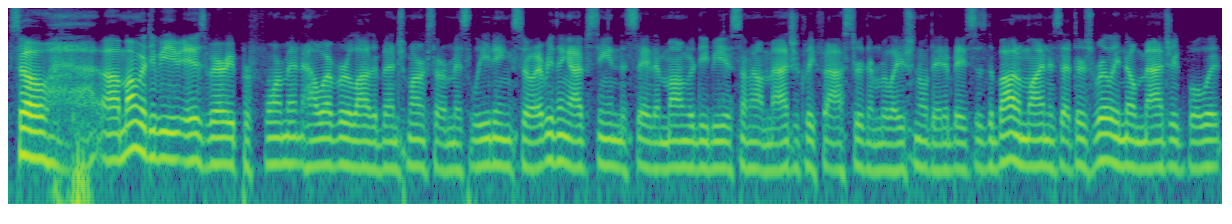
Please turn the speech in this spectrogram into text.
So, uh, MongoDB is very performant. However, a lot of the benchmarks are misleading. So, everything I've seen to say that MongoDB is somehow magically faster than relational databases, the bottom line is that there's really no magic bullet.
